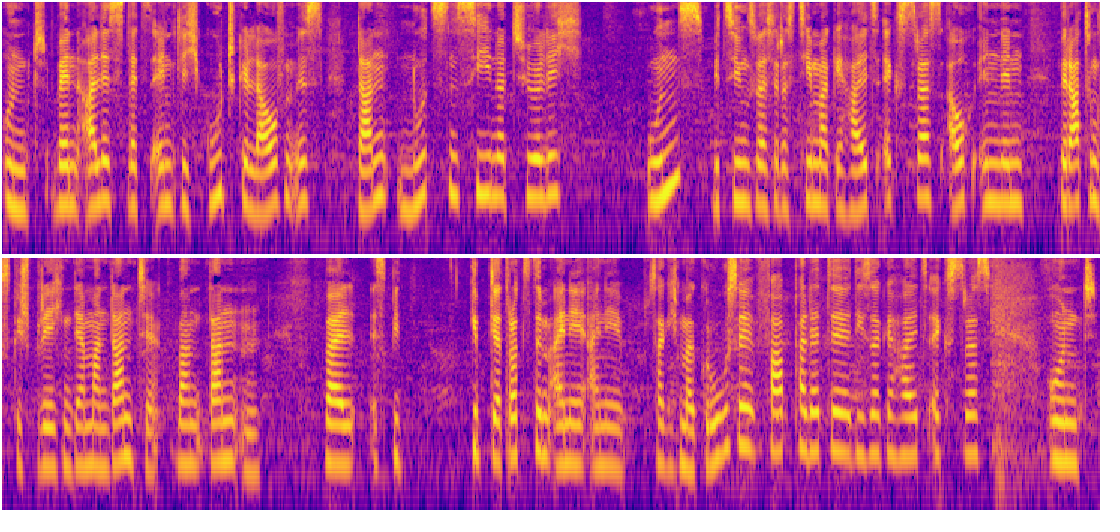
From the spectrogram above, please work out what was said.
Und wenn alles letztendlich gut gelaufen ist, dann nutzen sie natürlich uns bzw. das Thema Gehaltsextras auch in den Beratungsgesprächen der Mandante, Mandanten, weil es gibt ja trotzdem eine, eine sage ich mal, große Farbpalette dieser Gehaltsextras. Und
